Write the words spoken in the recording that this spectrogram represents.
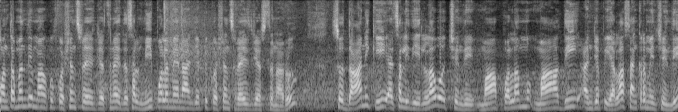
కొంతమంది మాకు క్వశ్చన్స్ రైజ్ చేస్తున్నారు. ఇది అసలు మీ పొలమేనా అని చెప్పి క్వశ్చన్స్ రైజ్ చేస్తున్నారు. సో దానికి అసలు ఇది ఎలా వచ్చింది? మా పొలం మాది అని చెప్పి ఎలా సంక్రమించింది?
